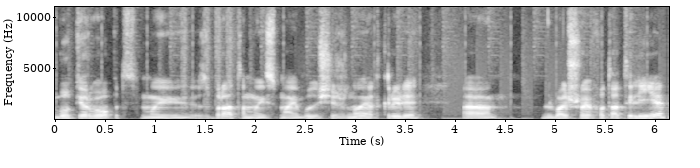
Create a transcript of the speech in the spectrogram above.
был первый опыт. Мы с братом и с моей будущей женой открыли э, небольшое фотоателье.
